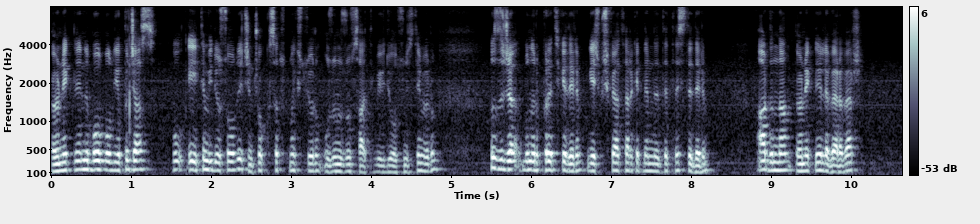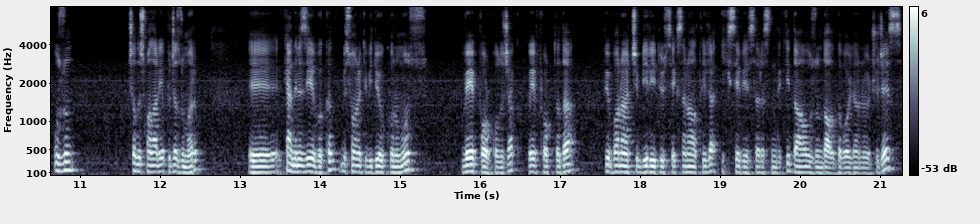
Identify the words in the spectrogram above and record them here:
Örneklerini bol bol yapacağız. Bu eğitim videosu olduğu için çok kısa tutmak istiyorum. Uzun uzun saatlik bir video olsun istemiyorum. Hızlıca bunları pratik edelim. Geçmiş fiyat hareketlerini de test edelim. Ardından örnekleriyle beraber uzun çalışmalar yapacağız umarım. Ee, kendinize iyi bakın. Bir sonraki video konumuz Wavefork olacak. Wavefork'ta da Fibonacci 1786 ile X seviyesi arasındaki daha uzun dalga boylarını ölçeceğiz.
